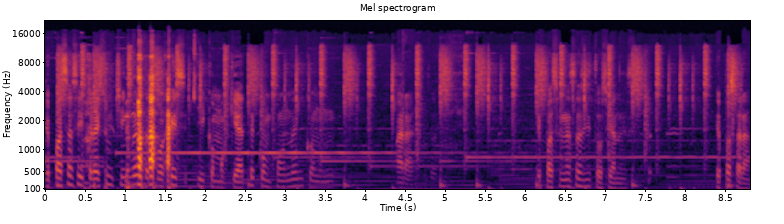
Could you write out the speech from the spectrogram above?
qué pasa si traes un chingo de tatuajes y como que ya te confunden con un sea, ¿Qué pasa en estas situaciones? ¿Qué pasará?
